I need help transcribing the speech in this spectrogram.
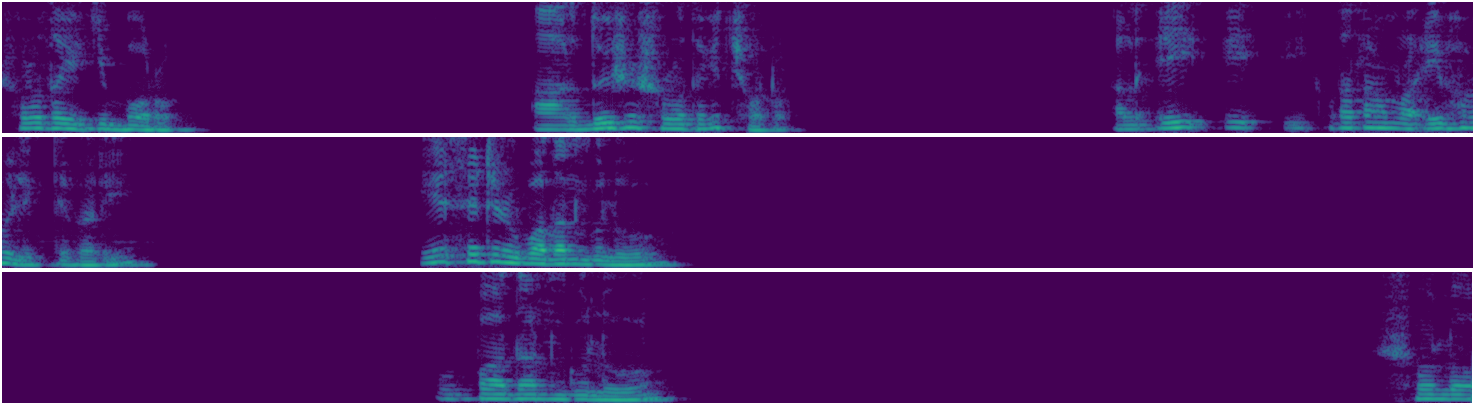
ষোলো থেকে কি বড়? আর দুইশো ষোলো থেকে ছোট। তাহলে এই এই কথাটা আমরা এইভাবে লিখতে পারি। এ সেটের উপাদানগুলো উপাদানগুলো ষোলো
